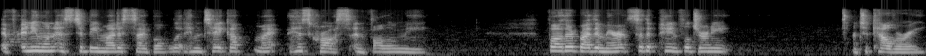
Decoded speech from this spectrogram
If anyone is to be my disciple, let him take up my, his cross and follow me. Father, by the merits of the painful journey to Calvary,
